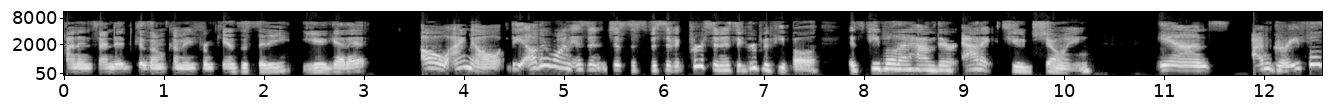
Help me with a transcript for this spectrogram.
pun intended, because I'm coming from Kansas City. You get it? Oh, I know. The other one isn't just a specific person, it's a group of people. It's people that have their attitude showing. And I'm grateful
